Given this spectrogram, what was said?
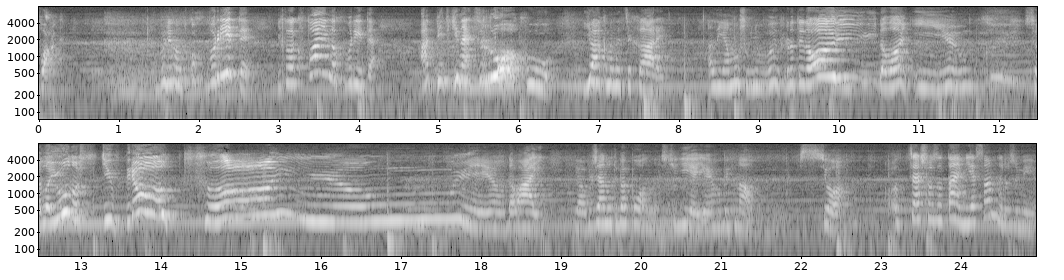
Фак. Блін, от тако хворіти. І так файно хворіти. А під кінець року! Як мене це харить? Але я мушу в нього виграти. Давай! Давай! І... Сила юності вперед! Давай! Я обжену тебе повністю. Є, я його обігнав. Все. Оце що за тайм, я сам не розумію.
